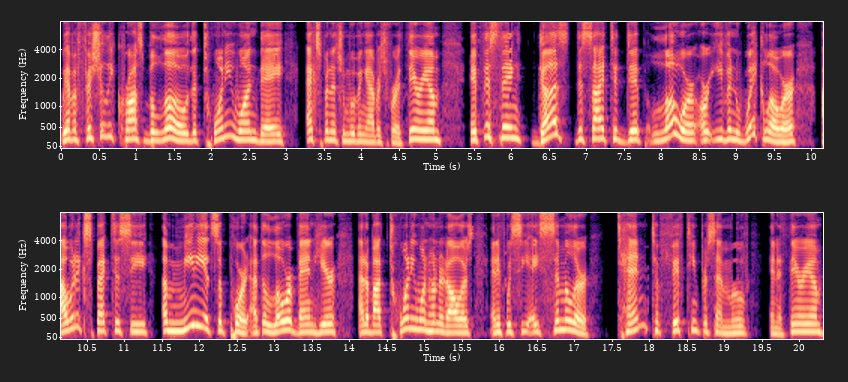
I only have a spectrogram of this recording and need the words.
We have officially crossed below the 21 day exponential moving average for Ethereum. If this thing does decide to dip lower or even wick lower, I would expect to see immediate support at the lower band here at about $2,100. And if we see a similar 10 to 15% move in Ethereum,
